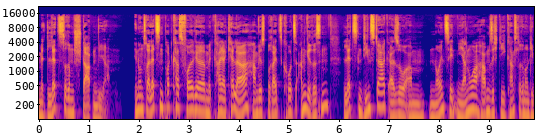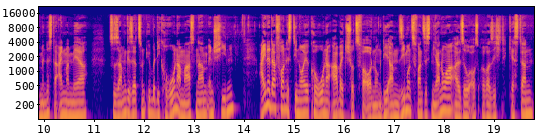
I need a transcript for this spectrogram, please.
Mit letzterem starten wir. In unserer letzten Podcast-Folge mit Kaya Keller haben wir es bereits kurz angerissen. Letzten Dienstag, also am 19. Januar, haben sich die Kanzlerin und die Minister einmal mehr zusammengesetzt und über die Corona-Maßnahmen entschieden. Eine davon ist die neue Corona-Arbeitsschutzverordnung, die am 27. Januar, also aus eurer Sicht gestern,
